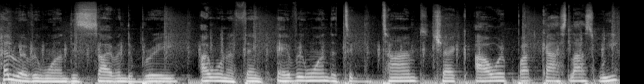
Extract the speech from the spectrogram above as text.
Hello everyone, this is Ivan Debris. I want to thank everyone that took the time to check our podcast last week.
